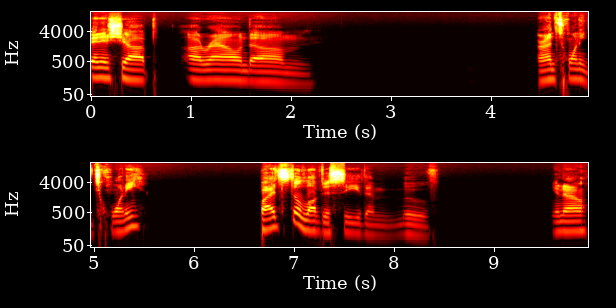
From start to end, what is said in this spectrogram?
finish up around um around 2020 but I'd still love to see them move you know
